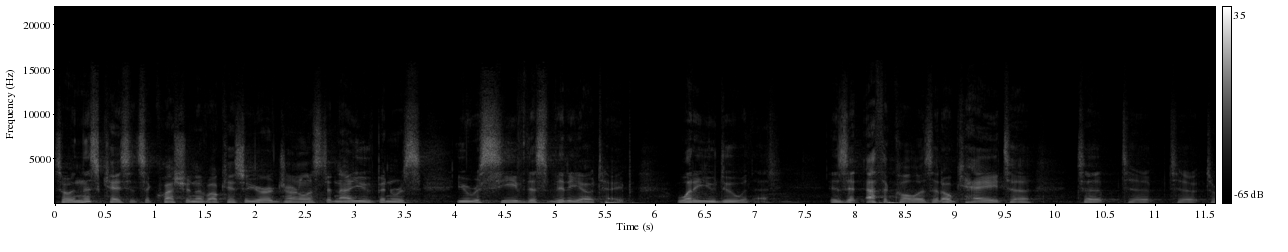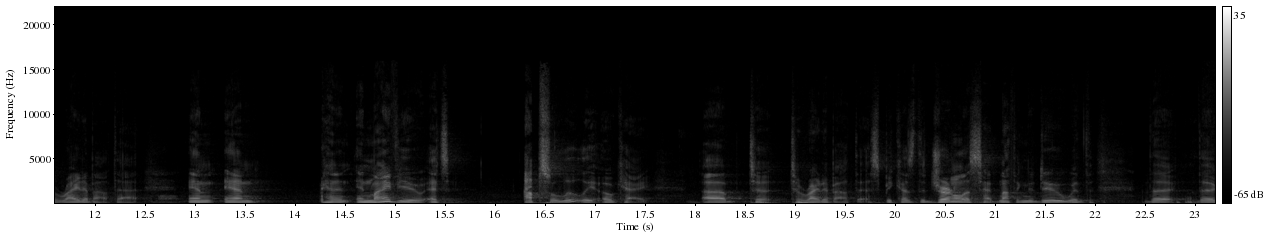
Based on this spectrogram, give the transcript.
so in this case, it's a question of, okay, so you're a journalist and now you've been, you receive this videotape. What do you do with it? Is it ethical? Is it okay to, to, to, to, to write about that? And, and, and in my view, it's absolutely okay uh, to, to write about this because the journalists had nothing to do with the, the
